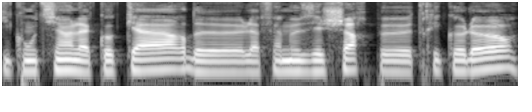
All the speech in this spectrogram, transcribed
qui contient la cocarde, euh, la fameuse écharpe euh, tricolore.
